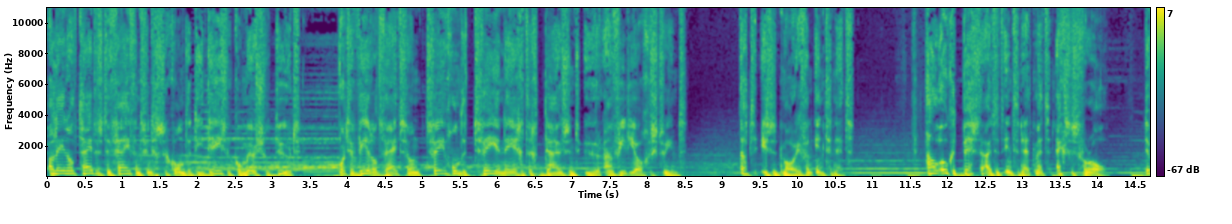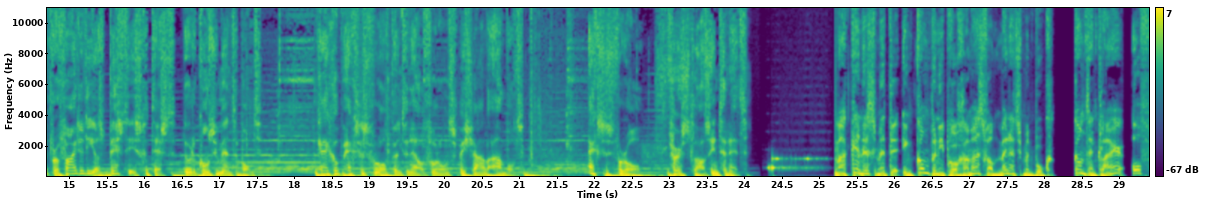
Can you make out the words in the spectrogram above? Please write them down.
Alleen al tijdens de 25 seconden die deze commercial duurt... wordt er wereldwijd zo'n 292.000 uur aan video gestreamd. Dat is het mooie van internet. Haal ook het beste uit het internet met Access for All. De provider die als beste is getest door de Consumentenbond. Kijk op accessforall.nl voor ons speciale aanbod. Access for All. First class internet. Maak kennis met de Incompany-programma's van Management Boek. Kant en klaar of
